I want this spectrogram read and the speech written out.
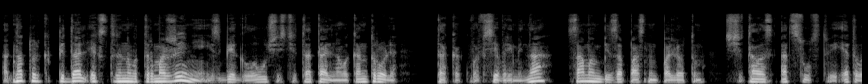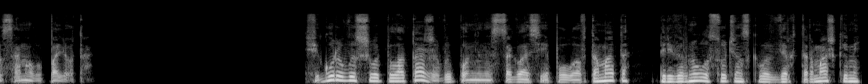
Одна только педаль экстренного торможения избегала участи тотального контроля, так как во все времена самым безопасным полетом считалось отсутствие этого самого полета. Фигура высшего пилотажа, выполненная с согласия полуавтомата, перевернула Сочинского вверх тормашками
